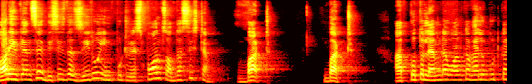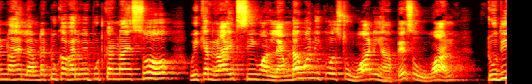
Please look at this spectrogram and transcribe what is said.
or you can say this is the zero input response of the system. But but आपको तो लैमडा वन का वैल्यू पुट करना है लैमडा टू का वैल्यू भी पुट करना है so we can write C one lambda one equals to one यहाँ पे सो one to the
